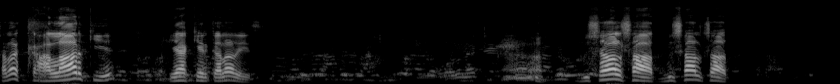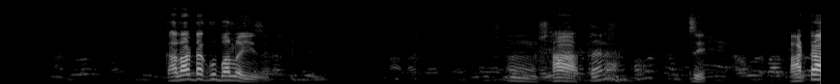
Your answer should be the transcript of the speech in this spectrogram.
কালার কালার কি একের কালার এসে। বিশাল স্বাদ বিশাল স্বাদ। কালারটা খুব ভালো হয়েছে। স্বাদ তাই না? জি। ফাটা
